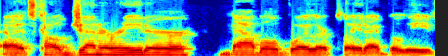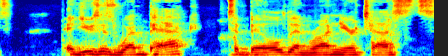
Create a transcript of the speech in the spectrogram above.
uh, it's called Generator Babel Boilerplate, I believe. It uses Webpack to build and run your tests.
